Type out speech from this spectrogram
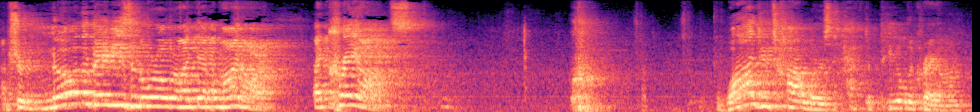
I'm sure no other babies in the world are like that, but mine are. Like crayons. Why do toddlers have to peel the crayon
